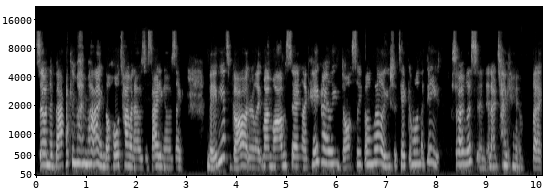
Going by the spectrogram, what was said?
So, in the back of my mind, the whole time when I was deciding, I was like, maybe it's God or like my mom saying like, "Hey Kylee, don't sleep on Will. You should take him on the date." So I listened and I took him, but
